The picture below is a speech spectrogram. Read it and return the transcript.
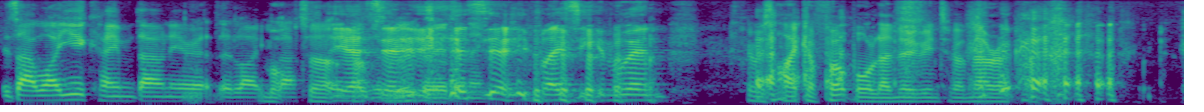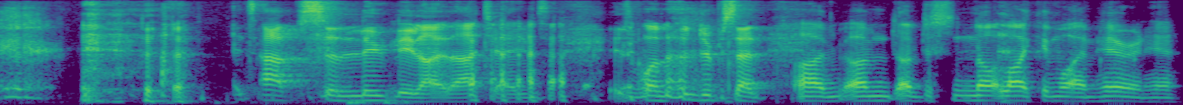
Is that why you came down here at the like? Mopped up. Yeah, it's the, only, it's the only place you can win. It was like a footballer moving to America. it's absolutely like that, James. It's one hundred percent. I'm I'm I'm just not liking what I'm hearing here.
